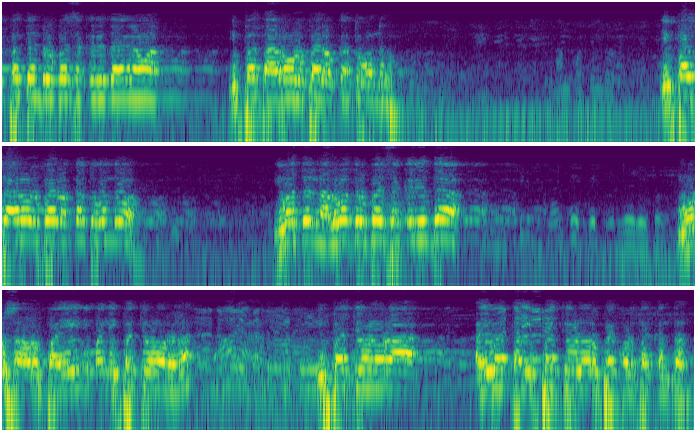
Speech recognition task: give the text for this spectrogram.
ಇಪ್ಪತ್ತೆಂಟು ರೂಪಾಯಿ ಸಕ್ಕರೆ ಇದ್ದಾಗ ನಾವು ಇಪ್ಪತ್ತಾರು ರೂಪಾಯಿ ರೊಕ್ಕ ತಗೊಂಡು ಇಪ್ಪತ್ತಾರು ರೂಪಾಯಿ ರೊಕ್ಕ ತಗೊಂಡು ಇವತ್ತು ನಲ್ವತ್ತು ರೂಪಾಯಿ ಸಕ್ಕರೆ ಇದ್ದ ಮೂರು ಸಾವಿರ ರೂಪಾಯಿ ನಿಮ್ಮಲ್ಲಿ ಇಪ್ಪತ್ತೇಳುನೂರಲ್ಲ? ನೂರಲ್ಲ ಇಪ್ಪತ್ತೇಳು ನೂರ ಐವತ್ತ ಇಪ್ಪತ್ತೇಳು ರೂಪಾಯಿ ಕೊಡ್ತಕ್ಕಂಥದ್ದು.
